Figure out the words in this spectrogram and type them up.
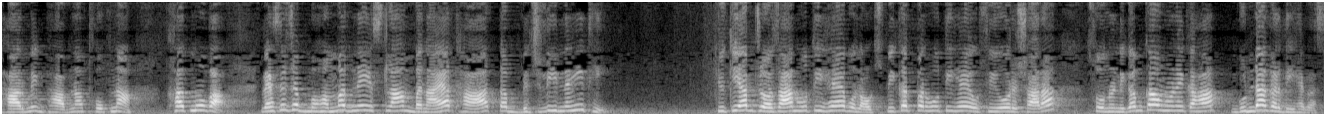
धार्मिक भावना थोपना खत्म होगा? वैसे जब मोहम्मद ने इस्लाम बनाया था, तब बिजली नहीं थी। क्योंकि अब जो अजान होती है, वो लाउडस्पीकर पर होती है, उसी ओर इशारा सोनू निगम का, उन्होंने कहा, गुंडागर्दी है बस।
